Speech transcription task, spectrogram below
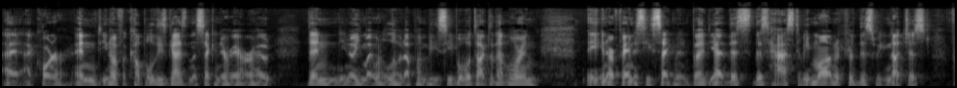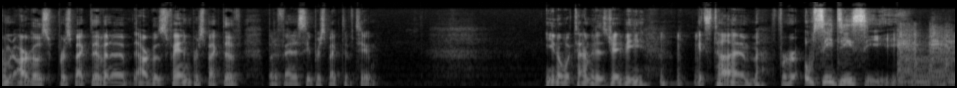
at, at corner. And you know, if a couple of these guys in the secondary are out, then you know you might want to load up on BC. But we'll talk to that more in in our fantasy segment. But yeah, this this has to be monitored this week, not just from an Argos perspective and a Argos fan perspective, but a fantasy perspective too. You know what time it is, JB? it's time for OCDC.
